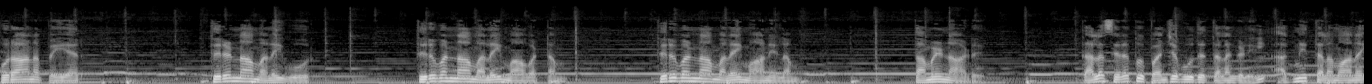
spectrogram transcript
புராண பெயர். திருவண்ணாமலை ஊர். திருவண்ணாமலை மாவட்டம். திருவண்ணாமலை மாநிலம் தமிழ்நாடு. தல சிறப்பு பஞ்சபூத தலங்களில் அக்னி தலமான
